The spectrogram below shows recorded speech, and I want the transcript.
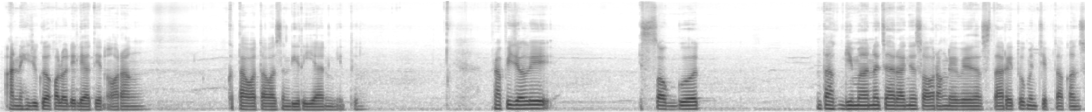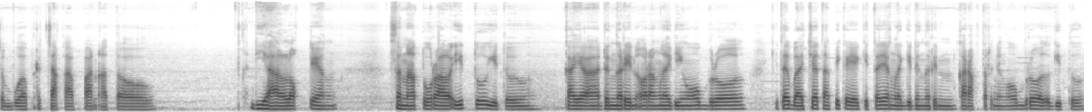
aneh juga kalau diliatin orang ketawa-tawa sendirian gitu. Rapi Jali is so good. Entah gimana caranya seorang Dewi Lestari itu menciptakan sebuah percakapan atau dialog yang senatural itu gitu. Kayak dengerin orang lagi ngobrol kita baca tapi kayak kita yang lagi dengerin karakternya ngobrol gitu.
